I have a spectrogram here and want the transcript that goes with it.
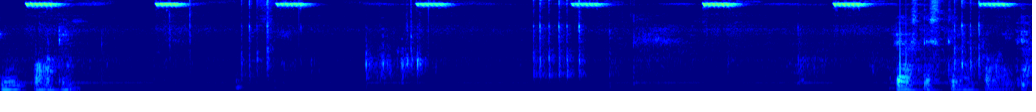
importing where's this theme provider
